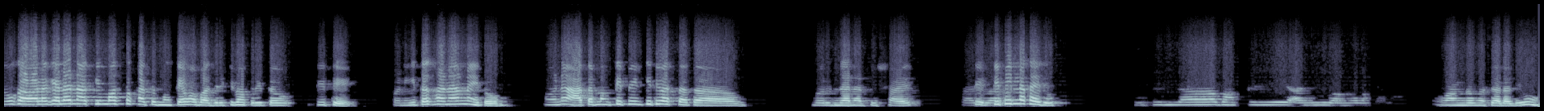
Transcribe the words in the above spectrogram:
गावाला गेला ना की मस्त खातो. मग तेव्हा बाजरीची भाकरी तो तिथे. पण इथं खाणार नाही तो. हो ना? आता मग टिफिन किती वाजता आता भरून जाणार तू शाळेत? टिफिनला काय देऊ? टिफिनला भाकरी आणि वांगा मसाला. वांग मसाला देऊ?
